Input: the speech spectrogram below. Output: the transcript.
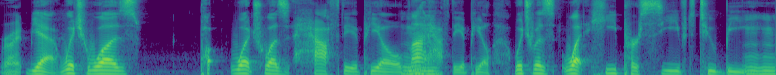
right? Yeah, which was which was half the appeal, not Mm-hmm. half the appeal, which was what he perceived to be Mm-hmm.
